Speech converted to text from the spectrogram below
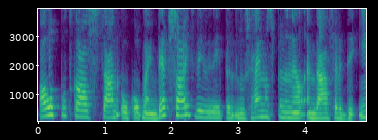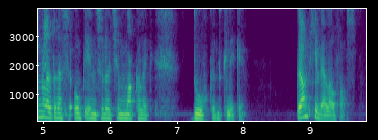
Alle podcasts staan ook op mijn website www.loesheimans.nl en daar zet ik de e-mailadressen ook in, zodat je makkelijk door kunt klikken. Dank je wel alvast.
